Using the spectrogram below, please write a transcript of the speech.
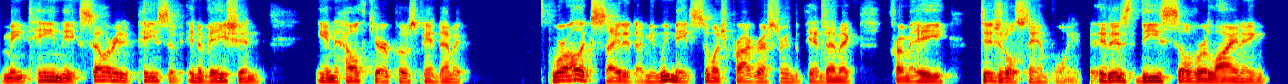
maintain the accelerated pace of innovation in healthcare post pandemic. We're all excited. I mean, we made so much progress during the pandemic from a digital standpoint. It is the silver lining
